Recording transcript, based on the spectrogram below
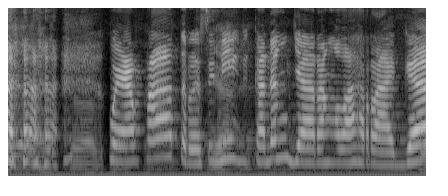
Iya, WFH terus Iya, ini iya. kadang jarang olahraga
